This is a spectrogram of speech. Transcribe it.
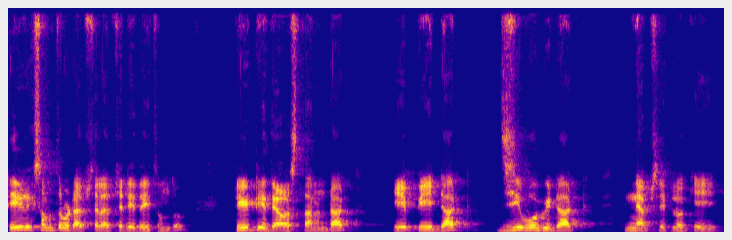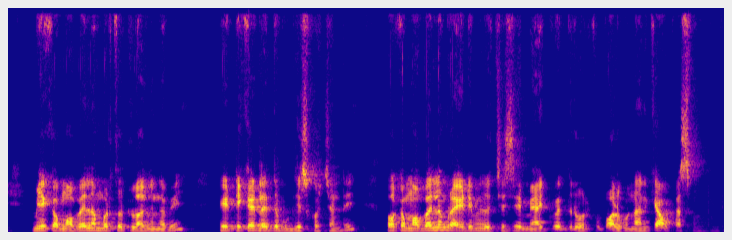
టీటీకి సంబంధించిన వెబ్సైట్ వెబ్సైట్ ఏదైతే ఉందో TT Devasthanam dot AP dot G O V dot in వెబ్సైట్లోకి మీ యొక్క మొబైల్ నెంబర్ తోటి లాగిన్ అవి ఈ టికెట్లు అయితే బుక్ చేసుకోవచ్చండి ఒక మొబైల్ నెంబర్ ఐడి మీద వచ్చేసి మ్యాగ్ ఇద్దరు వరకు పాల్గొనడానికి అవకాశం ఉంటుంది.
